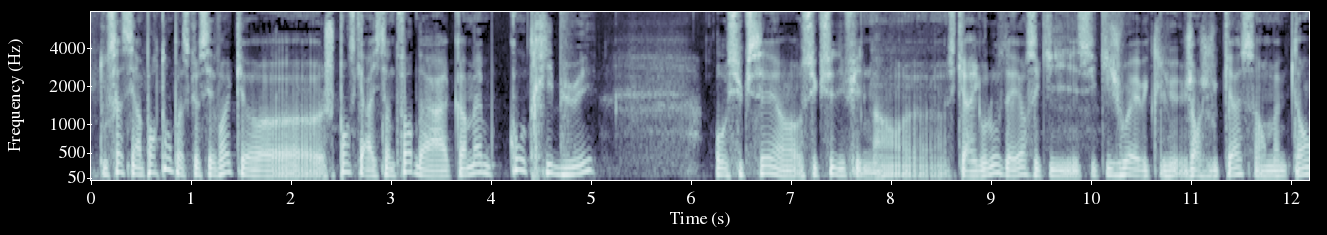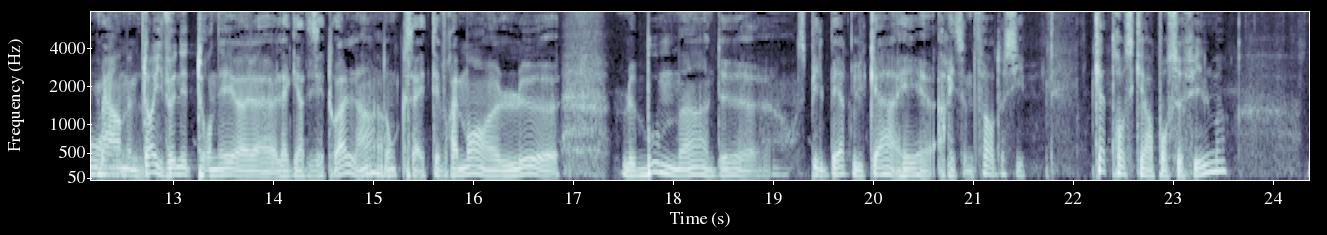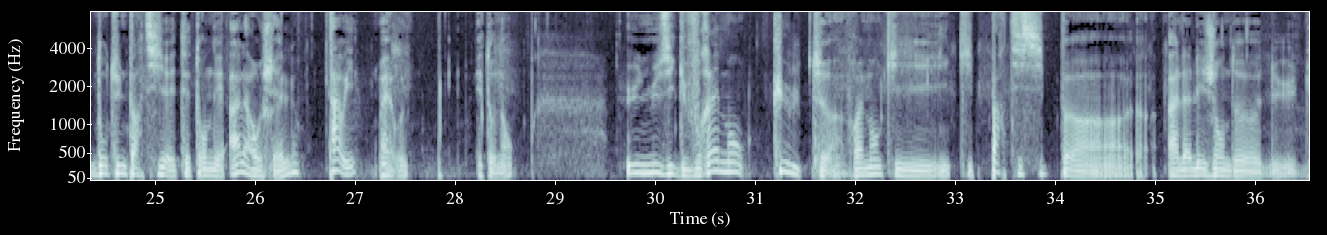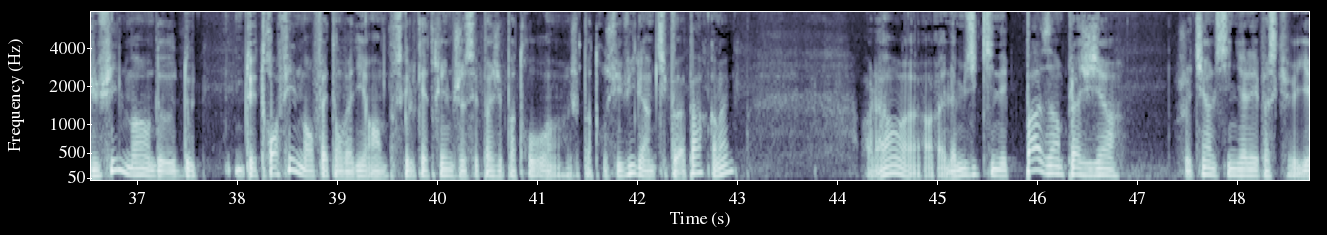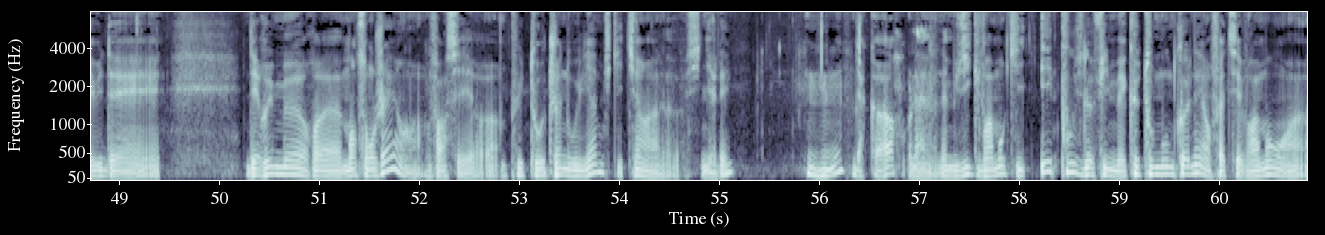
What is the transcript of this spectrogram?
Tout ça, c'est important parce que c'est vrai que euh, je pense qu'Harrison Ford a quand même contribué au succès, euh, au succès du film. hein. Euh, Ce qui est rigolo, d'ailleurs, c'est qu'il jouait avec le- George Lucas en même temps. Bah, en même temps, il venait de tourner la guerre des étoiles, hein, donc ça a été vraiment le le boom hein, de Spielberg, Lucas et Harrison Ford aussi. Quatre Oscars pour ce film, dont une partie a été tournée à La Rochelle. Ah oui. Ouais, oui, étonnant. Une musique vraiment culte, vraiment qui, qui participe à, à la légende du, du film, hein, de, de- des trois films en fait, on va dire, hein, parce que le quatrième, je sais pas, j'ai pas trop, euh, j'ai pas trop suivi, il est un petit peu à part quand même. Voilà, euh, la musique qui n'est pas un plagiat, je tiens à le signaler parce qu'il y a eu des des rumeurs euh, mensongères. Enfin, c'est euh, plutôt John Williams qui tient à le signaler Mhm, D'accord. la, la musique vraiment qui épouse le film et que tout le monde connaît en fait c'est vraiment euh,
